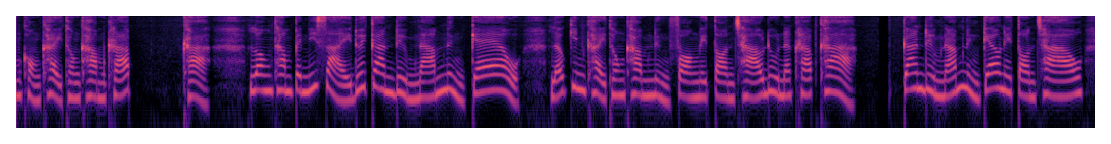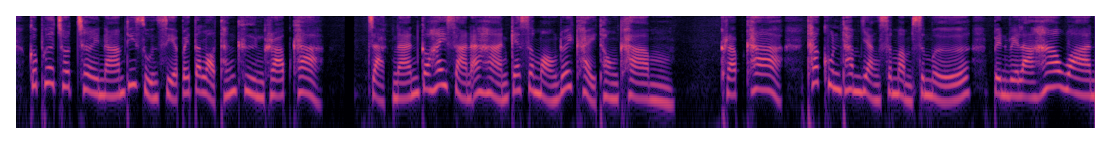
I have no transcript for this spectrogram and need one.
ำของไข่ทองคำครับ ค่ะ ลองทำเป็นนิสัยด้วยการดื่มน้ำหนึ่งแก้ว แล้วกินไข่ทองคำหนึ่งฟองในตอนเช้าดูนะครับค่ะ การดื่มน้ำหนึ่งแก้วในตอนเช้า ก็เพื่อชดเชยน้ำที่สูญเสียไปตลอดทั้งคืนครับค่ะ จากนั้นก็ให้สารอาหารแก่สมองด้วยไข่ทองคำครับค่ะ ถ้าคุณทำอย่างสม่ำเสมอ เป็นเวลา 5 วัน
